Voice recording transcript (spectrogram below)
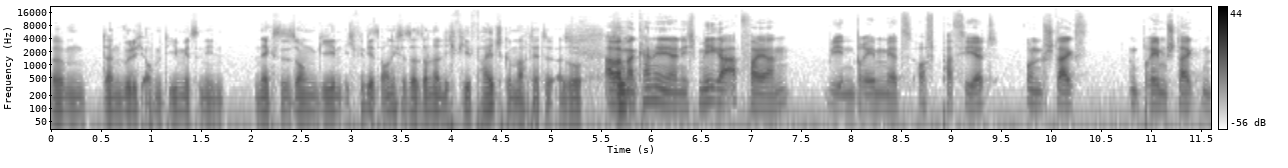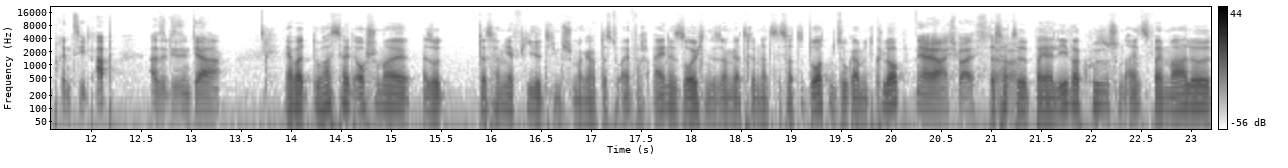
ähm, dann würde ich auch mit ihm jetzt in die nächste Saison gehen. Ich finde jetzt auch nicht, dass er sonderlich viel falsch gemacht hätte. Also Aber so, man kann ihn ja nicht mega abfeiern, wie in Bremen jetzt oft passiert, und steigst und Bremen steigt im Prinzip ab. Also die sind ja. Ja, aber du hast halt auch schon mal, also das haben ja viele Teams schon mal gehabt, dass du einfach eine solche Saison da drin hast. Das hatte Dortmund sogar mit Klopp. Ja, ja, ich weiß. Das ja. hatte Bayer Leverkusen schon ein, zwei Male.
